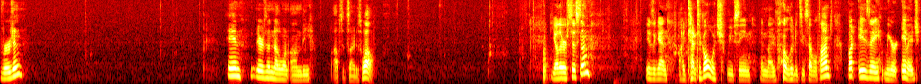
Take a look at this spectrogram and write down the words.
version. And there's another one on the opposite side as well. The other system is again identical, which we've seen and I've alluded to several times, but is a mirror image,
